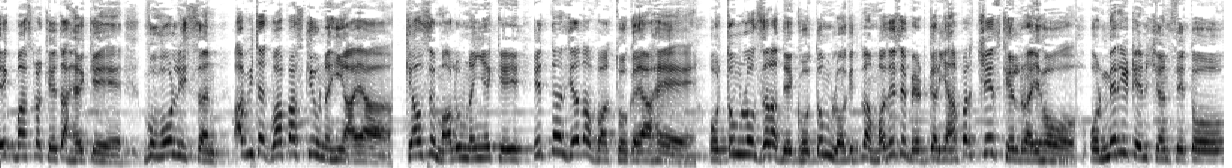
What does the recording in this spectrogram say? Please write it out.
एक मास्टर कहता है कि, वो होली सन, अभी तक वापस क्यों नहीं आया? क्या उसे मालूम नहीं है कि इतना ज़्यादा वक्त हो गया है? और तुम लोग जरा देखो, तुम लोग इतना मज़े से बैठकर यहाँ पर चेस खेल रहे हो। और मेरी टेंशन से तो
